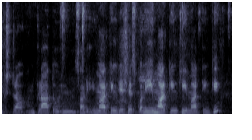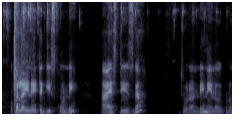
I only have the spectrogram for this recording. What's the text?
ఎక్స్ట్రా క్లాత్ సారీ ఈ మార్కింగ్ చేసేసుకొని ఈ మార్కింగ్కి ఈ మార్కింగ్కి ఒక లైన్ అయితే గీసుకోండి. యాజ్ టీజ్గా చూడండి నేను ఇప్పుడు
